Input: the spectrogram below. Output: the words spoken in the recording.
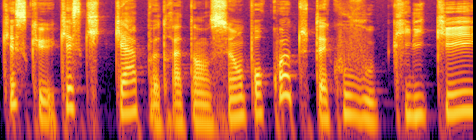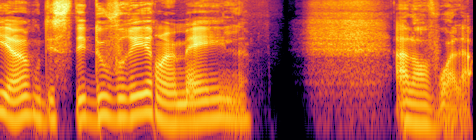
qu'est-ce, que, qu'est-ce qui capte votre attention? Pourquoi tout à coup vous cliquez, hein, vous décidez d'ouvrir un mail? Alors voilà.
